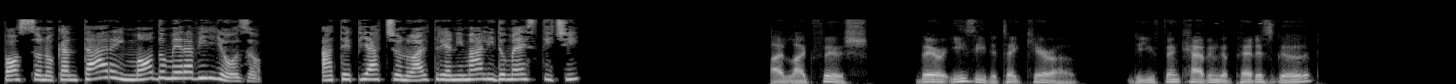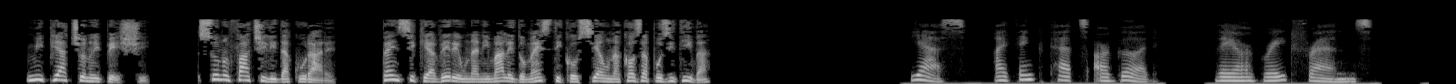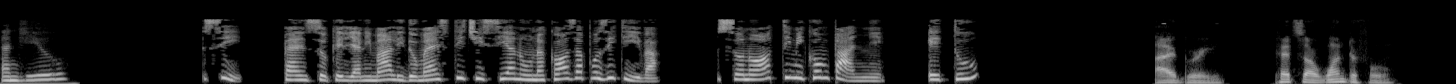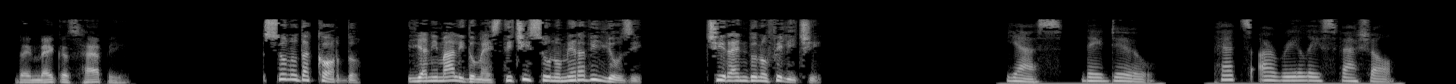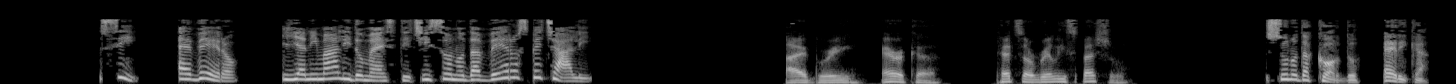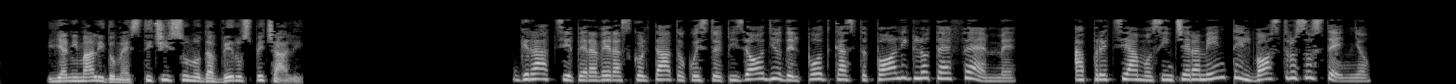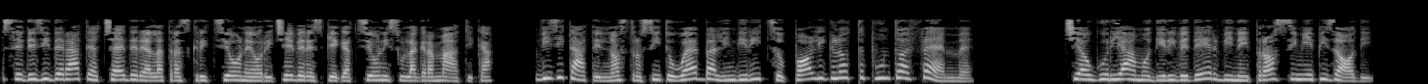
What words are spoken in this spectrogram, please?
Possono cantare in modo meraviglioso. A te piacciono altri animali domestici? I like fish. They are easy to take care of. Do you think having a pet is good? Mi piacciono i pesci. Sono facili da curare. Pensi che avere un animale domestico sia una cosa positiva? Yes, I think pets are good. They are great friends. And you? Sì. Penso che gli animali domestici siano una cosa positiva. Sono ottimi compagni. E tu? I agree. Pets are wonderful. They make us happy. Sono d'accordo. Gli animali domestici sono meravigliosi. Ci rendono felici. Yes, they do. Pets are really special. Sì. È vero. Gli animali domestici sono davvero speciali. I agree, Erica. Pets are really special. Sono d'accordo, Erika. Gli animali domestici sono davvero speciali. Grazie per aver ascoltato questo episodio del podcast Polyglot FM. Apprezziamo sinceramente il vostro sostegno. Se desiderate accedere alla trascrizione o ricevere spiegazioni sulla grammatica, visitate il nostro sito web all'indirizzo polyglot.fm. Ci auguriamo di rivedervi nei prossimi episodi.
